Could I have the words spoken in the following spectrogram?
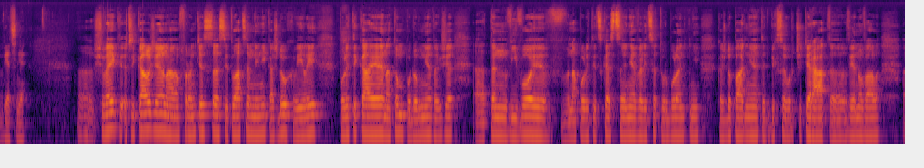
věcně? Švejk říkal, že na frontě se situace mění každou chvíli, politika je na tom podobně, takže Eh, ten vývoj na politické scéně je velice turbulentní. Každopádně teď bych se určitě rád eh, věnoval eh,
